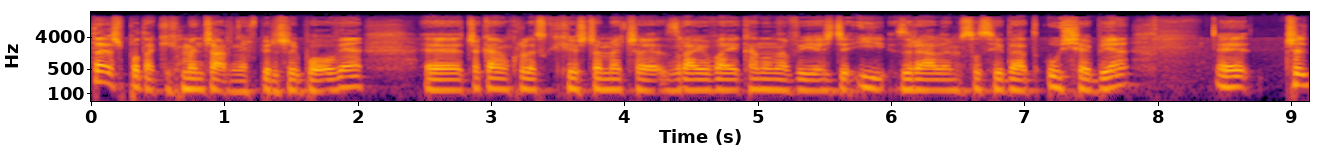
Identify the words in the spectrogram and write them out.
też po takich męczarniach w pierwszej połowie, czekają królewskich jeszcze mecze z Rayo Vallecano na wyjeździe i z Realem Sociedad u siebie, Czy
